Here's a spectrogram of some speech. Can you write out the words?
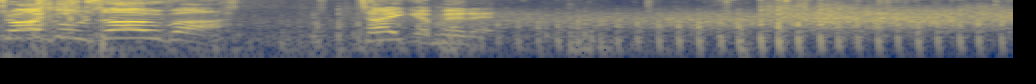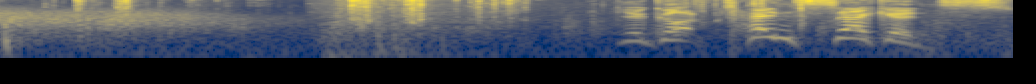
Struggle's over. Take a minute. You got 10 seconds.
